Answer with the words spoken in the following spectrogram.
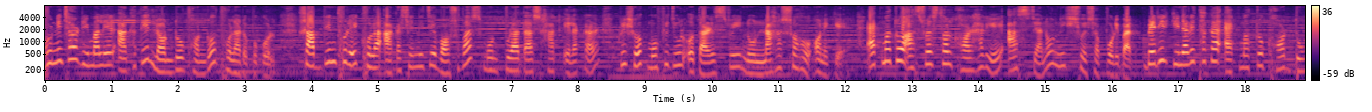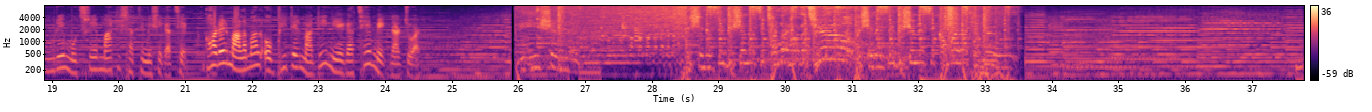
ঘূর্ণিঝড় রিমালের আঘাতে লন্ড ভণ্ড ভোলার উপকূল। সাত দিন ধরে খোলা আকাশের নিচে বসবাস মনপুরা দাস হাট এলাকার কৃষক মফিজুল ও তার স্ত্রী নুন নাহার সহ অনেকে। একমাত্র আশ্রয়স্থল ঘর হারিয়ে আজ যেন নিঃস্ব এসব পরিবার। বেরির কিনারে থাকা একমাত্র ঘর দুমড়ে মুছড়ে মাটির সাথে মিশে গেছে। ঘরের মালামাল ও ভিটের মাটি নিয়ে গেছে মেঘনার জোয়ার। Do.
